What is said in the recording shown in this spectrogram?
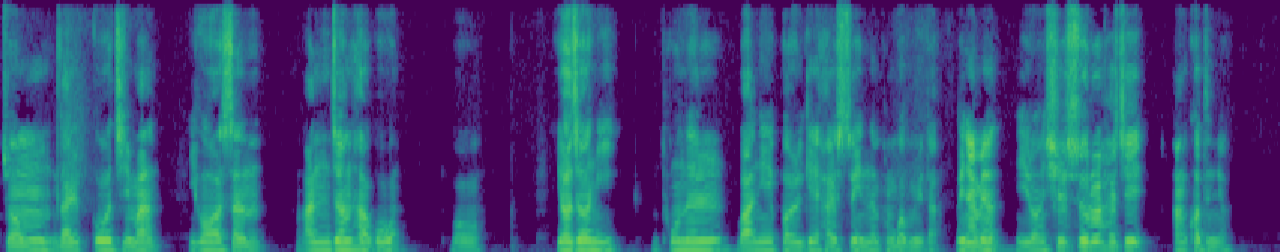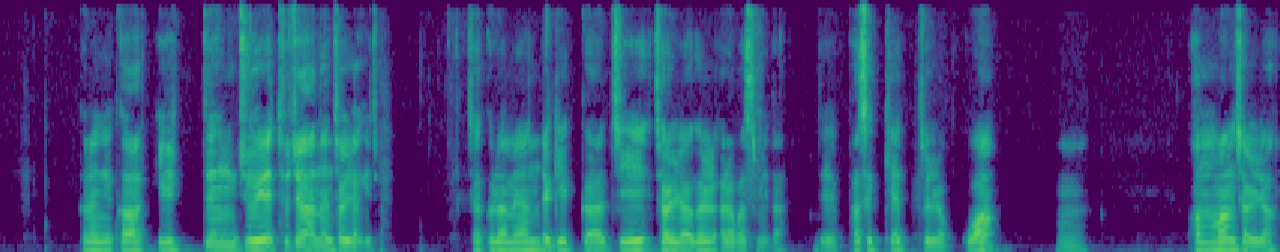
좀 날 거지만 이것은 안전하고 뭐 여전히 돈을 많이 벌게 할 수 있는 방법입니다. 왜냐면 이런 실수를 하지 않거든요. 그러니까 1등주에 투자하는 전략이죠. 자, 그러면 여기까지 전략을 알아봤습니다. 이제 바스켓 전략과 어, 관망 전략,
